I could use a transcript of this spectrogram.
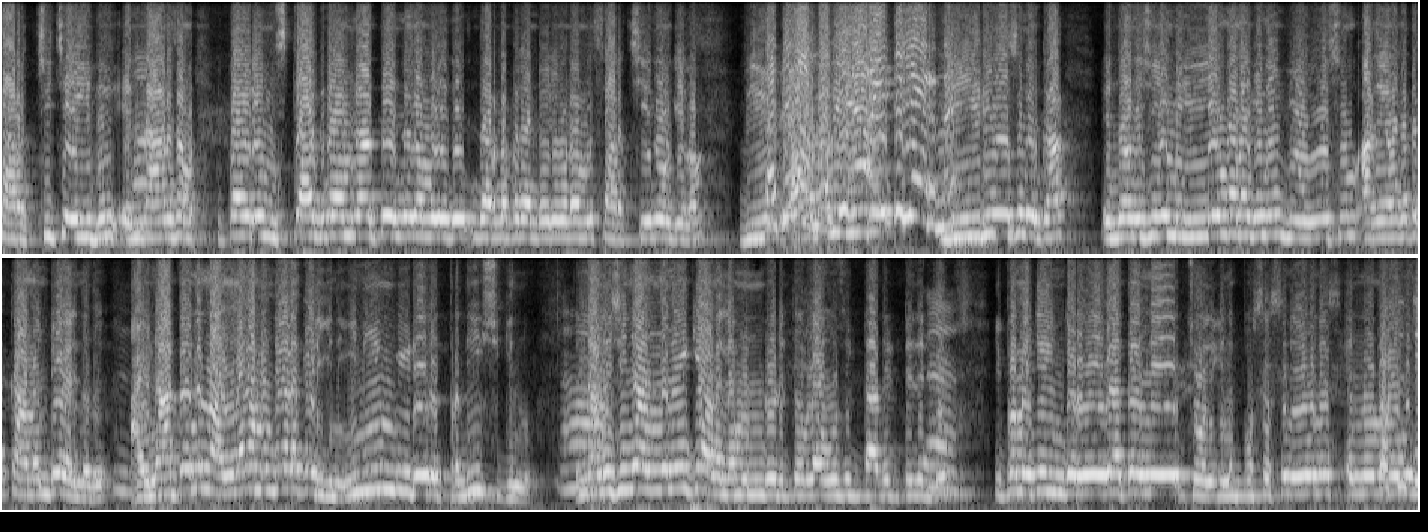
സെർച്ച് ചെയ്ത് എന്താണ് സംഭവം? ഇപ്പൊ അവർ ഇൻസ്റ്റാഗ്രാമിനകത്ത് തന്നെ നമ്മൾ ഇത് പറഞ്ഞപ്പോ രണ്ടുപേരും കൂടെ നമ്മൾ സെർച്ച് ചെയ്ത് നോക്കിയപ്പം വീഡിയോസ് വീഡിയോ- എന്താന്ന് വെച്ച് കഴിഞ്ഞാൽ മില്യൺ കണക്കിന് വ്യൂസും അതേ കണക്കത്തെ കമന്റും വരുന്നത് അതിനകത്ത് തന്നെ നല്ല കമന്റുകളൊക്കെ അടിക്കുന്നു. ഇനിയും വീഡിയോകൾ പ്രതീക്ഷിക്കുന്നു. എന്താന്ന് വെച്ച് കഴിഞ്ഞാൽ അങ്ങനെയൊക്കെയാണല്ലോ മുണ്ടെടുത്ത് ബ്ലൗസ് ഇട്ടാതെ ഇട്ടിട്ട് ഇപ്പൊ മറ്റേ ഇന്റർവ്യൂവിനകത്ത് തന്നെ ചോദിക്കുന്നു പൊസസീവ്നെസ് എന്ന് പറയുന്നത്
